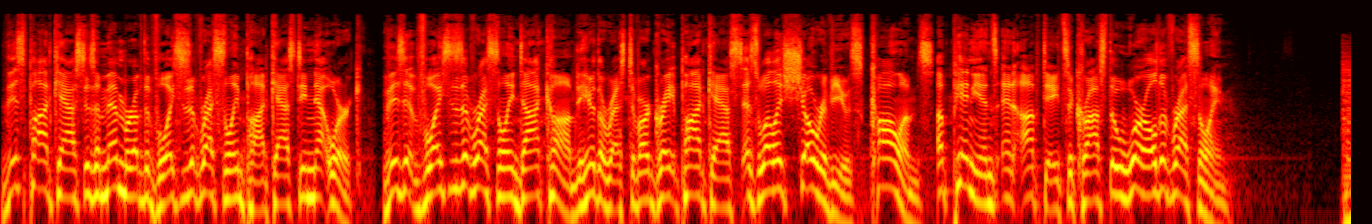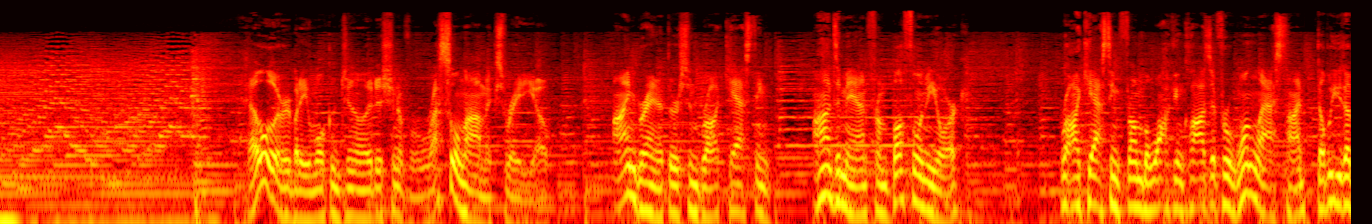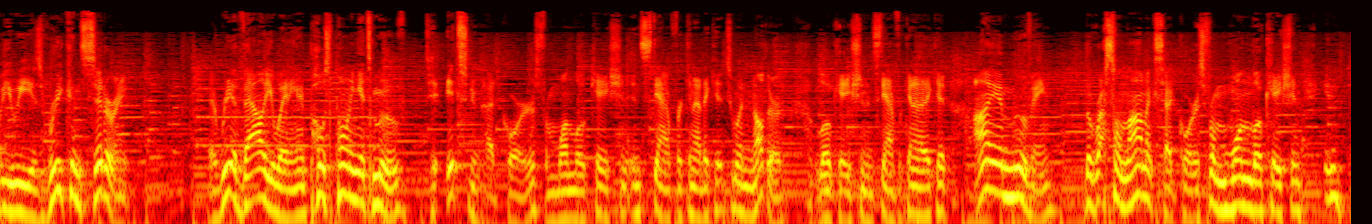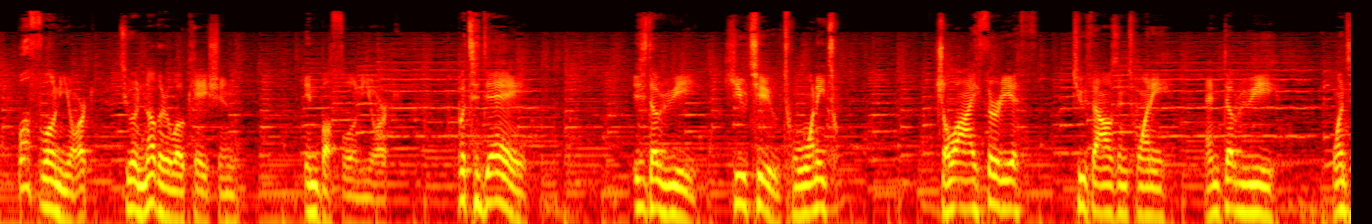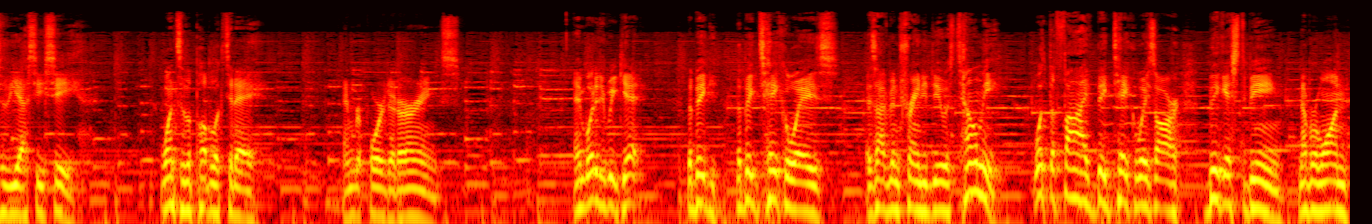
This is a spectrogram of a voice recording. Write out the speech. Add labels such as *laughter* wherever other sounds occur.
This podcast is a member of the Voices of Wrestling Podcasting Network. Visit voicesofwrestling.com to hear the rest of our great podcasts, as well as show reviews, columns, opinions, and updates across the world of wrestling. Hello, everybody, and welcome to another edition of WrestleNomics Radio. I'm Brandon Thurston, broadcasting on demand from Buffalo, New York. Broadcasting from the walk in closet for one last time, WWE is reconsidering and reevaluating and postponing its move to its new headquarters from one location in Stamford, Connecticut to another location in Stamford, Connecticut. I am moving the WrestleNomics headquarters from one location in Buffalo, New York to another location in Buffalo, New York. But today is WWE Q2 2020, July 30th, 2020, and WWE went to the SEC, went to the public today, and reported earnings. And what did we get? The big the big takeaways, as I've been trained to do, is tell me what the five big takeaways are. Biggest being number one,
